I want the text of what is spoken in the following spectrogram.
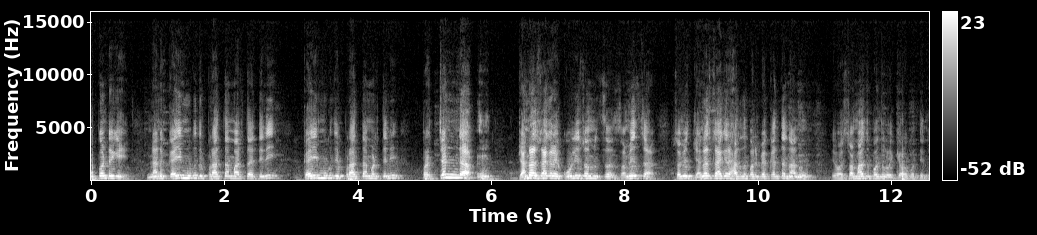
ಮುಖಂಡರಿಗೆ ನಾನು ಕೈ ಮುಗಿದು ಪ್ರಾರ್ಥನೆ ಮಾಡ್ತಾ ಇದ್ದೀನಿ, ಕೈ ಮುಗಿದು ಪ್ರಾರ್ಥನೆ ಮಾಡ್ತೀನಿ. ಪ್ರಚಂಡ ಜನಸಾಗರ ಕೋಲಿ ಸಮ ಸಮೇತ ಸಮೇತ ಜನಸಾಗರ ಹರಿದು ಬರಬೇಕಂತ ನಾನು ಇವಾಗ ಸಮಾಜ ಬಂಧುಗಳಿಗೆ ಕೇಳ್ಕೊತೀನಿ.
